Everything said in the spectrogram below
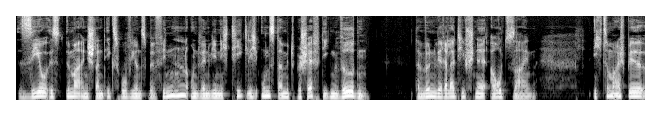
SEO ist immer ein Stand X, wo wir uns befinden und wenn wir nicht täglich uns damit beschäftigen würden, dann würden wir relativ schnell out sein. Ich zum Beispiel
